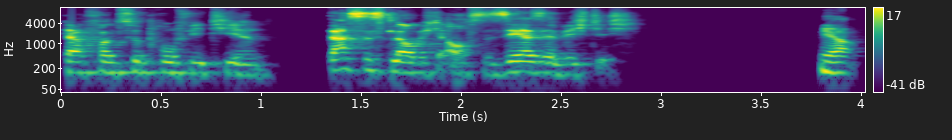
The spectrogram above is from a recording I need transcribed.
davon zu profitieren. Das ist, glaube ich, auch sehr, sehr wichtig. Ja,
